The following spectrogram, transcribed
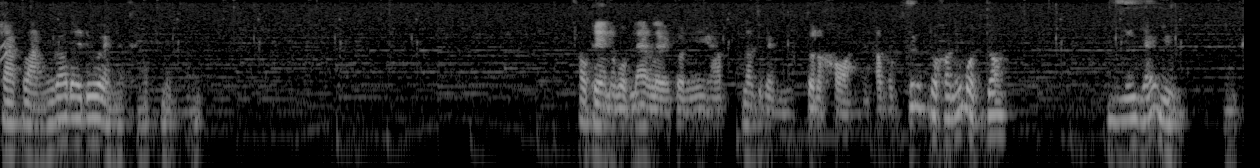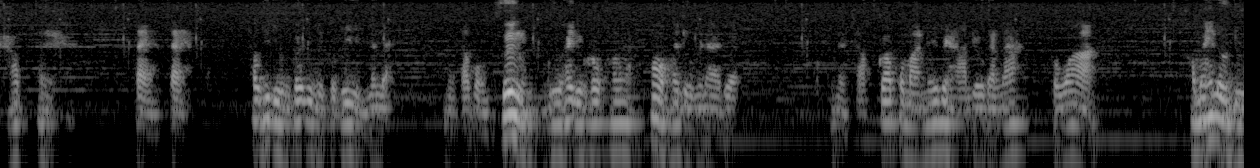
ฉากหลังก็ได้ด้วยนะครับโอเคระบบแรกเลยตัวนี้ครับน่าจะเป็นตัวละครนะครับซึ่งตัวละครทั้งหมดก็มีเยอะแยะอยู่นะครับแต่แต่เท่าที่ดูก็จะเป็นตัวผู้หญิงนั่นแหละนะครับผมซึ่งดูให้ดูคร่าวๆให้ดูไม่ได้ด้วยนะครับ ก็ประมาณนี้ไปหาดูกันนะ เพราะว่า เขาไม่ให้เราดู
